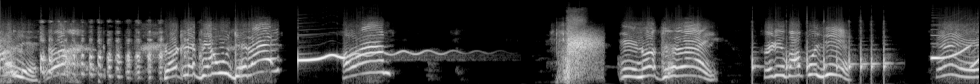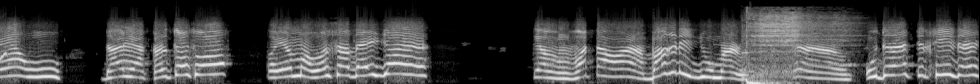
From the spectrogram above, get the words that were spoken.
આલે રોટલા ભેહું ધરાય હવાન? એ નો ધરાય સોરી બાપુજી. એ હું દાળિયા કરતો છો? તો એમાં વરસાદ આવી જાય. કે વાતાવરણ બગડી ગયું મારું. ઉધરસ થઈ જાય.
